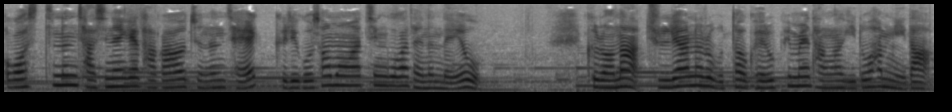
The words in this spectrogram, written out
어거스트는 자신에게 다가와주는 잭, 그리고 서머와 친구가 되는데요. 그러나 줄리안으로부터 괴롭힘을 당하기도 합니다.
